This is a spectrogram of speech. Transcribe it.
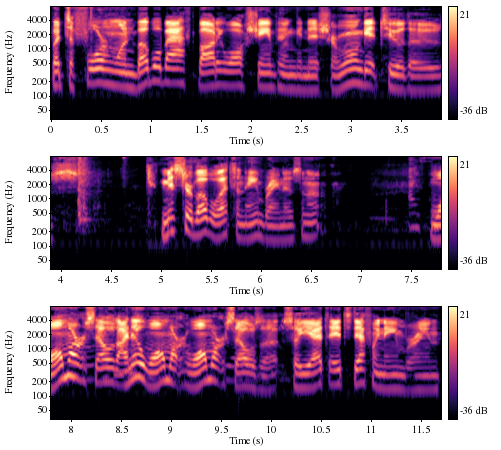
But it's a 4-in-1 bubble bath, body wash, shampoo, and conditioner. We're going to get two of those. Mr. Bubble, that's a name brand, isn't it? Walmart so. sells. I know Walmart. Walmart sells it. So yeah, it's, it's, definitely name brand.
